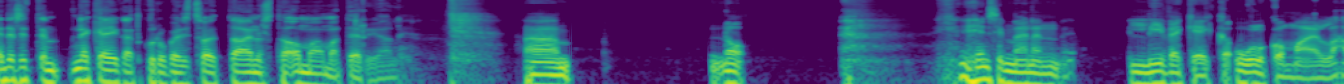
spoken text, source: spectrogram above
Entä sitten ne keikat, kun rupesit soittaa ainoastaan omaa materiaalia? Ähm, no, ensimmäinen livekeikka ulkomailla.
